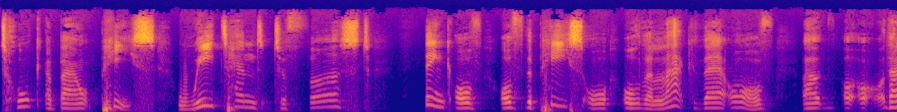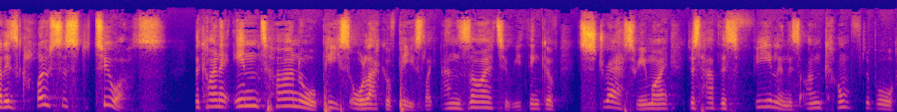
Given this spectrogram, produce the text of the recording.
talk about peace, we tend to first think of, of the peace or, or the lack thereof uh, that is closest to us. The kind of internal peace or lack of peace, like anxiety. We think of stress. We might just have this feeling, this uncomfortable,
